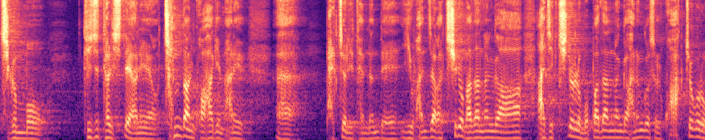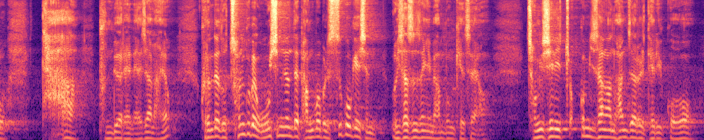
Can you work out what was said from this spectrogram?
지금 뭐 디지털 시대 아니에요. 첨단 과학이 많이 발전이 됐는데 이 환자가 치료받았는가 아직 치료를 못 받았는가 하는 것을 과학적으로 다 분별해 내잖아요. 그런데도 1950년대 방법을 쓰고 계신 의사 선생님이 한 분 계세요. 정신이 조금 이상한 환자를 데리고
